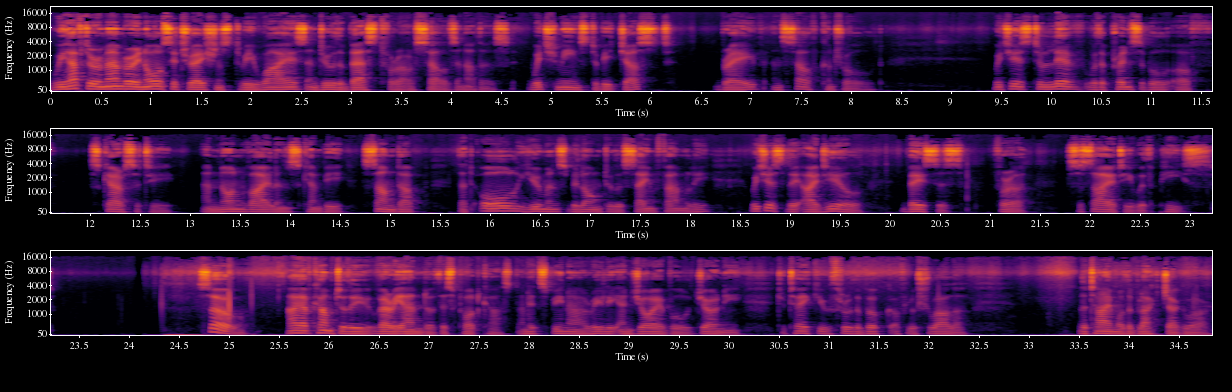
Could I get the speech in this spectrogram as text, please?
We have to remember in all situations to be wise and do the best for ourselves and others, which means to be just, brave, and self controlled, which is to live with the principle of scarcity and non violence can be summed up that all humans belong to the same family, which is the ideal basis for a society with peace. So, I have come to the very end of this podcast, and it's been a really enjoyable journey to take you through the book of Lushwala, The Time of the Black Jaguar.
